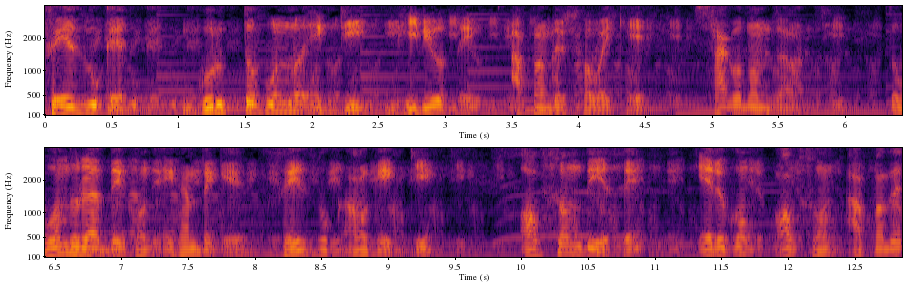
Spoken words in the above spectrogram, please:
ফেসবুকের গুরুত্বপূর্ণ একটি ভিডিওতে আপনাদের সবাইকে স্বাগতম জানাচ্ছি। তো বন্ধুরা, দেখুন, এখান থেকে ফেসবুক আমাকে একটি অপশন দিয়েছে। এরকম অপশন আপনাদের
